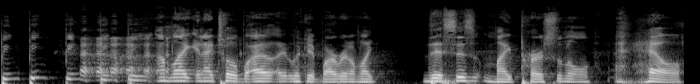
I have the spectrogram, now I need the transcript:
bing bing bing bing bing. I'm like, and I told I, I look at Barbara and I'm like, this is my personal hell.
